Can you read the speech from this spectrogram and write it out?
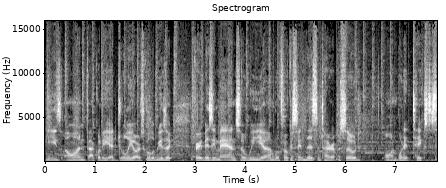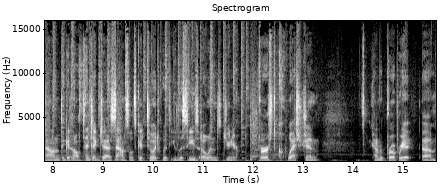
He's on faculty at Juilliard School of Music. Very busy man, so we um, we're focusing this entire episode on what it takes to sound to get an authentic jazz sound. So let's get to it with Ulysses Owens Jr. First question, kind of appropriate. Um,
